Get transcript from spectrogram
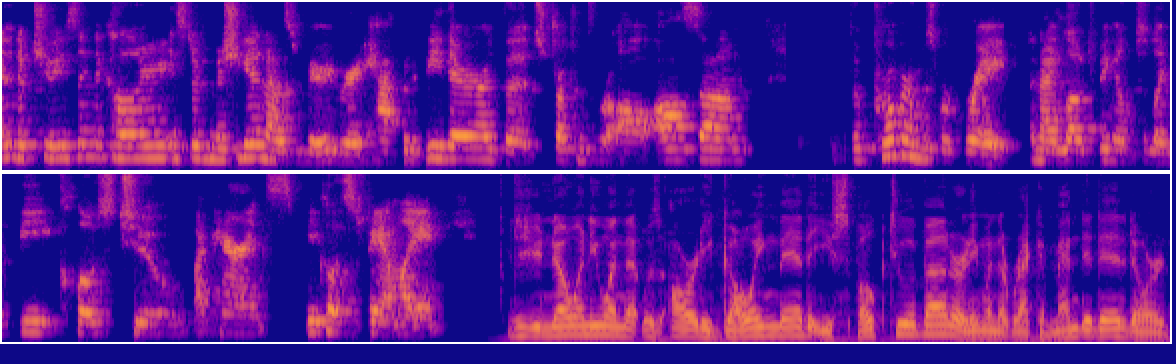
ended up choosing the Culinary Institute of Michigan. And I was very, very happy to be there. The instructions were all awesome the programs were great and i loved being able to like be close to my parents be close to family. Did you know anyone that was already going there that you spoke to about or anyone that recommended it or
